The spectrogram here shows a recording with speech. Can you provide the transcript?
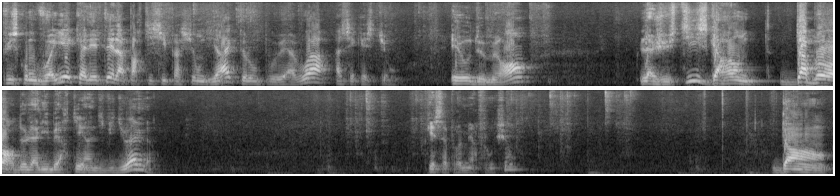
puisqu'on voyait quelle était la participation directe que l'on pouvait avoir à ces questions. Et au demeurant, la justice garante d'abord de la liberté individuelle, qui est sa première fonction, dans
